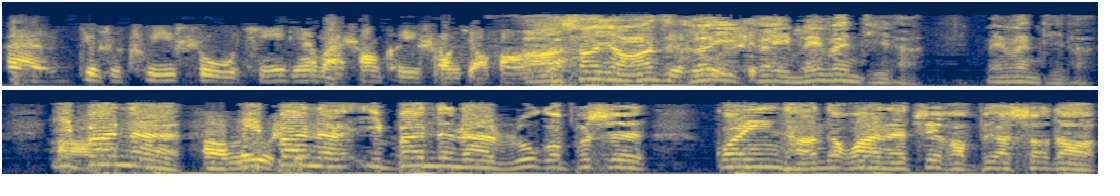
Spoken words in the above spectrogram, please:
哎，就是初一十五前一天晚上可以烧小房子。啊，烧小房子可以，可以，没问题的，没问题的。一般呢，一般呢，一般的呢，如果不是观音堂的话呢，最好不要烧到，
